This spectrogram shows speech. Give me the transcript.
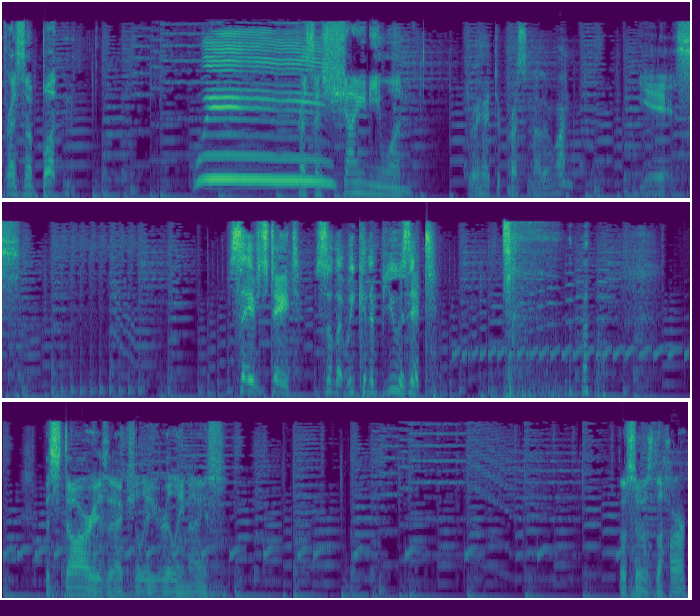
Press a button. Whee! Press a shiny one. Do I have to press another one? Yes. Save state, so that we can abuse it! The star is actually really nice. Also is the harp.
